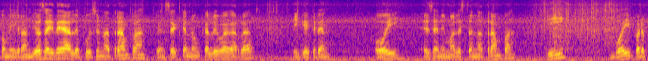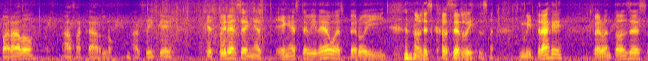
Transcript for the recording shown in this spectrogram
con mi grandiosa idea, le puse una trampa, pensé que nunca lo iba a agarrar. ¿Y que creen? Hoy ese animal está en la trampa y voy preparado a sacarlo. Así que espérense en este, en este video, espero y no les cause risa mi traje. Pero entonces,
